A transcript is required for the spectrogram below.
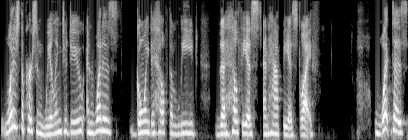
what is the person willing to do and what is going to help them lead the healthiest and happiest life. What does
